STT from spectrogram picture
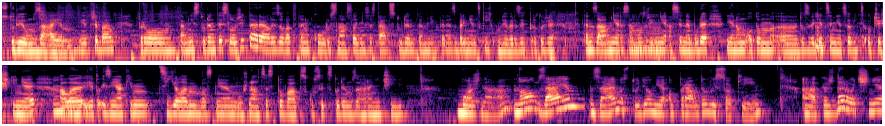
Studium zájem? Je třeba pro tamní studenty složité realizovat ten kurz, následně se stát studentem některé z brněnských univerzit, protože ten záměr samozřejmě mm-hmm. asi nebude jenom o tom eh, dozvědět se něco víc o češtině, mm-hmm. ale je to i s nějakým cílem vlastně možná cestovat, zkusit studium zahraničí. Možná, no zájem, zájem o studium je opravdu vysoký. A každoročně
